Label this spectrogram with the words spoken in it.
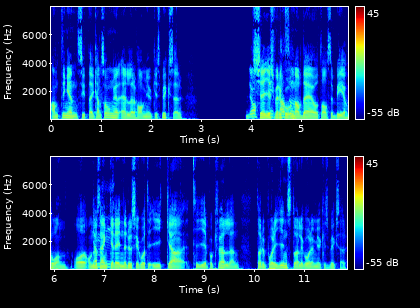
antingen sitta i kalsonger eller ha mjukisbyxor Ja, Tjejers version alltså- av det är att ta av sig BHn Och om Ja, du men- tänker dig när du ska gå till ICA 10 på kvällen Tar du på dig jeans då eller går du i mjukisbyxor?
